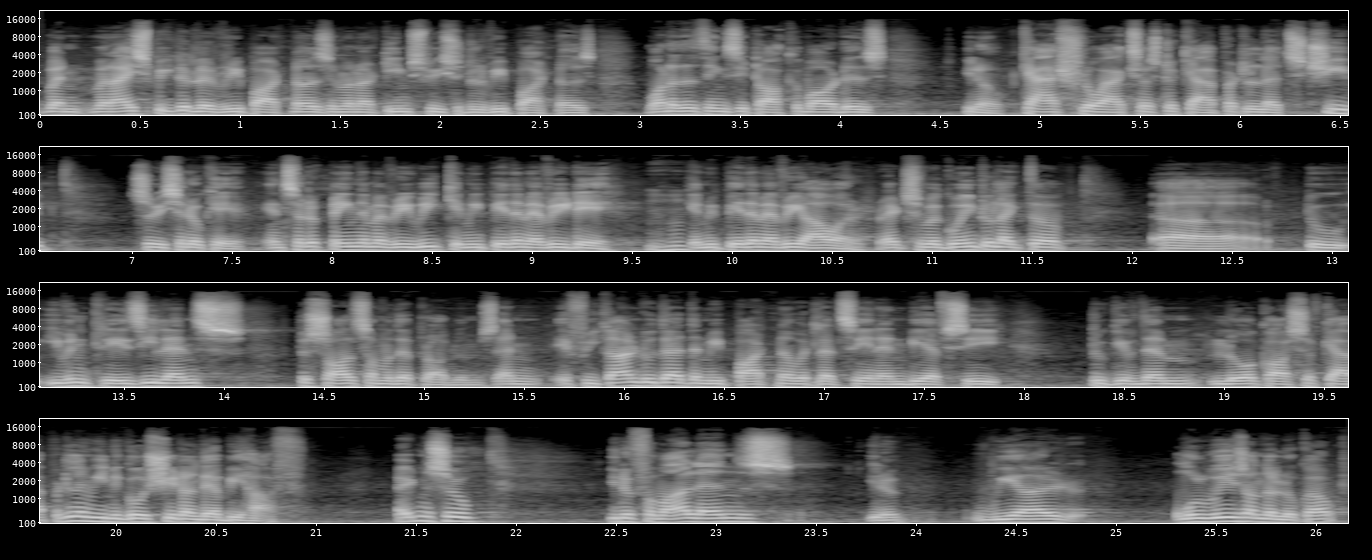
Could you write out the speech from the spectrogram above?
when, when I speak to delivery partners and when our team speaks to delivery partners, one of the things they talk about is, you know, cash flow, access to capital that's cheap. So we said, okay, instead of paying them every week, can we pay them every day? Mm-hmm. Can we pay them every hour, right? So we're going to like the, uh, to even crazy lengths to solve some of their problems. And if we can't do that, then we partner with, let's say, an NBFC to give them lower cost of capital and we negotiate on their behalf, right? And so, you know, from our lens, you know, we are always on the lookout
